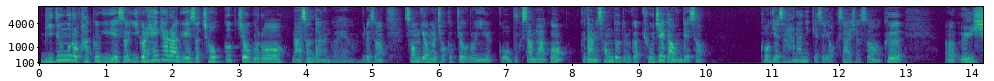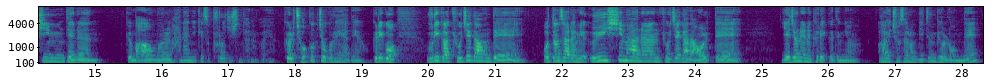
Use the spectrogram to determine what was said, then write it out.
믿음으로 바꾸기 위해서 이걸 해결하기 위해서 적극적으로 나선다는 거예요. 그래서 성경을 적극적으로 읽고 묵상하고 그 다음에 성도들과 교제 가운데서 거기에서 하나님께서 역사하셔서 그 어, 의심되는 그 마음을 하나님께서 풀어주신다는 거예요. 그걸 적극적으로 해야 돼요. 그리고 우리가 교제 가운데 어떤 사람이 의심하는 교제가 나올 때 예전에는 그랬거든요. 아, 저 사람 믿음 별로 없네.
